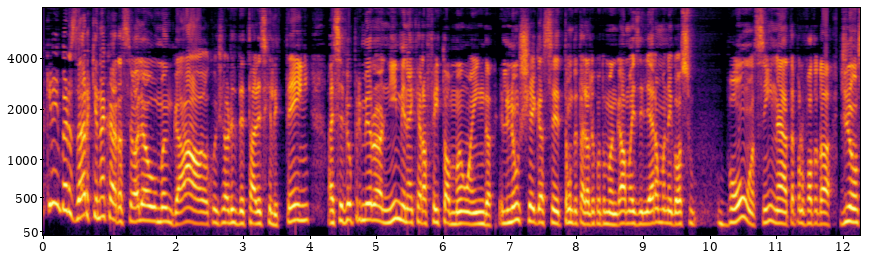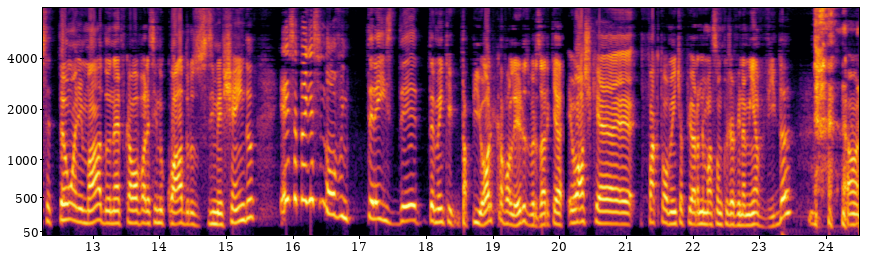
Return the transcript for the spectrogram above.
que nem Berserk, né, cara? Você olha o mangá, a quantidade de detalhes que ele tem, aí você vê o primeiro anime, né, que era feito à mão ainda. Ele não chega a ser tão detalhado quanto o mangá, mas ele era um negócio bom, assim, né? Até pelo fato da, de não ser tão animado, né? Ficava aparecendo quadros se mexendo. E aí você pega esse novo 3D também, que tá pior que Cavaleiros, Berserk é, eu acho que é factualmente a pior animação que eu já vi na minha vida. é, um,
